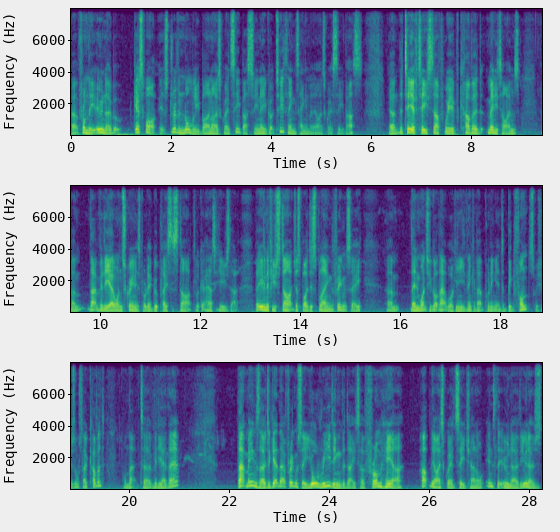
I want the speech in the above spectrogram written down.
uh, from the UNO, but guess what? It's driven normally by an I squared C bus. So you know you've got two things hanging on the I squared C bus. Um, the TFT stuff we've covered many times. Um, that video on screen is probably a good place to start to look at how to use that. But even if you start just by displaying the frequency, um, then once you've got that working, you think about putting it into big fonts, which is also covered on that uh, video there. That means, though, to get that frequency, you're reading the data from here up the I squared C channel into the UNO. The UNO's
